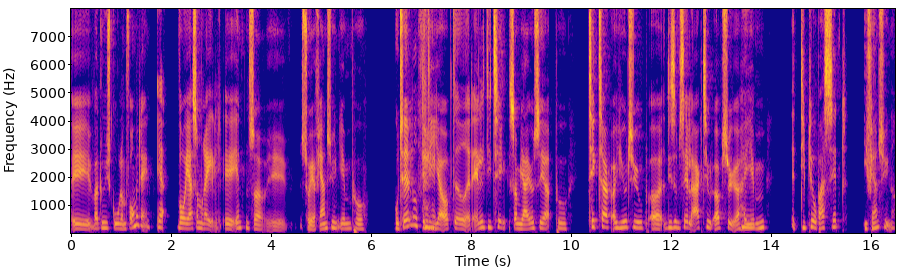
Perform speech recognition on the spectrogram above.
øh, var du i skole om formiddagen. Ja. Hvor jeg som regel, øh, enten så øh, så jeg fjernsyn hjemme på hotellet, fordi jeg opdagede, at alle de ting, som jeg jo ser på TikTok og YouTube, og ligesom selv aktivt opsøger herhjemme, at de bliver jo bare sendt i fjernsynet.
